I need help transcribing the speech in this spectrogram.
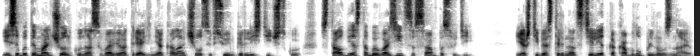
Если бы ты, мальчонка, у нас в авиаотряде не околачивался всю империалистическую, стал бы я с тобой возиться, сам посуди. Я ж тебя с тринадцати лет как облупленного знаю.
